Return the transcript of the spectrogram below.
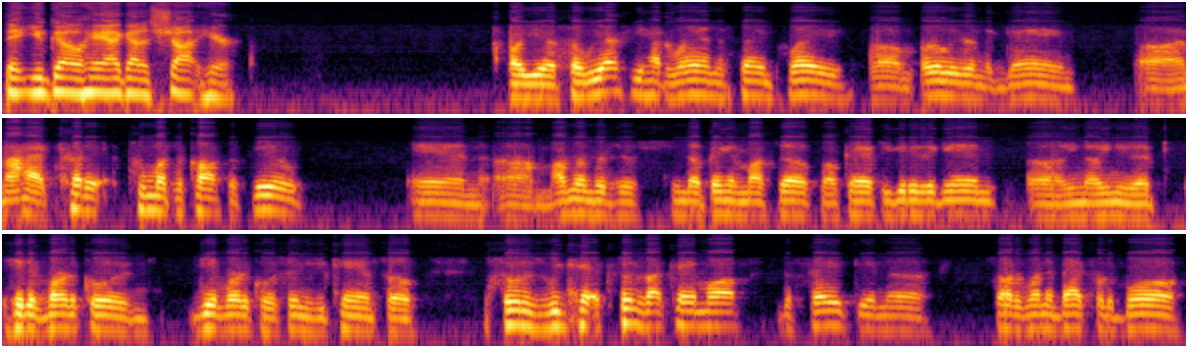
that you go, hey, I got a shot here? Oh yeah, so we actually had ran the same play um, earlier in the game, uh, and I had cut it too much across the field, and um, I remember just you know thinking to myself, okay, if you get it again, uh, you know you need to hit it vertical and get vertical as soon as you can. So as soon as we as soon as I came off the fake and uh, started running back for the ball,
